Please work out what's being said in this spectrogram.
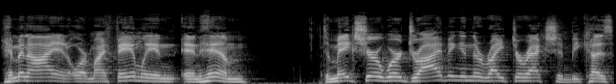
Him and I and, or my family and, and Him to make sure we're driving in the right direction because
